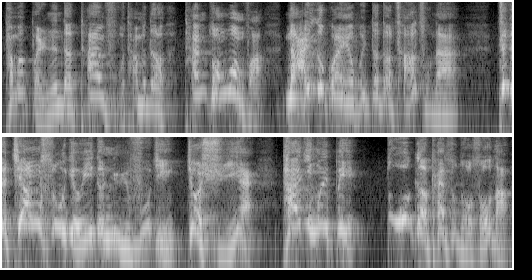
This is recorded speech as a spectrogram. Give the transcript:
他们本人的贪腐，他们的贪赃枉法，哪一个官员会得到查处呢？这个江苏有一个女辅警叫许燕，她因为被多个派出所所长、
